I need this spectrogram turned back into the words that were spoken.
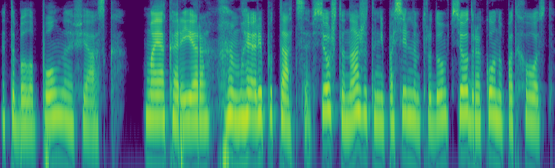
Это было полная фиаско. Моя карьера, моя репутация, все, что нажито непосильным трудом, все дракону под хвост.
